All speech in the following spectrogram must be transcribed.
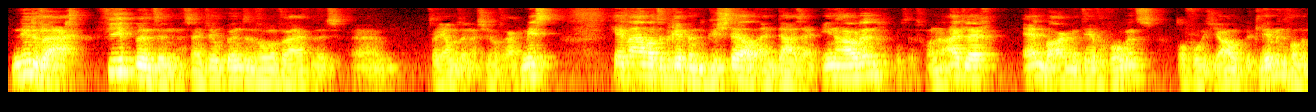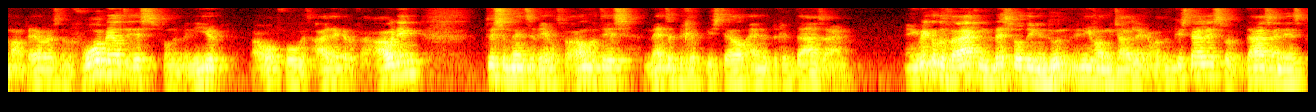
Nu de vraag. Vier punten. Er zijn veel punten voor een vraag, dus uh, het zou jammer zijn als je een vraag mist. Geef aan wat de begrippen gestel en daar zijn inhouden, dus dat is gewoon een uitleg, en beargumenteer vervolgens of volgens jou het beklimmen van de Mount Everest een voorbeeld is van de manier waarop volgens Heidegger de verhouding tussen mens en wereld veranderd is met het begrip gestel en het begrip daar zijn. Een ingewikkelde vraag, moet best veel dingen doen. In ieder geval moet je uitleggen wat een gestel is, wat daar zijn is.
